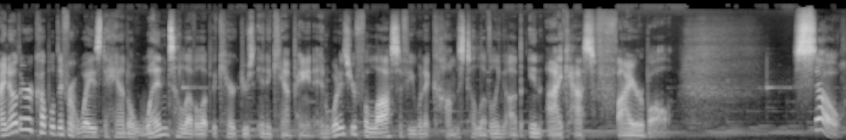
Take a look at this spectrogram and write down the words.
I know there are a couple different ways to handle when to level up the characters in a campaign, and what is your philosophy when it comes to leveling up in iCast Fireball? So,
